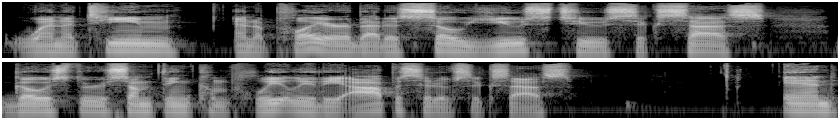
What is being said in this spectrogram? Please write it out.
when a team and a player that is so used to success goes through something completely the opposite of success. And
